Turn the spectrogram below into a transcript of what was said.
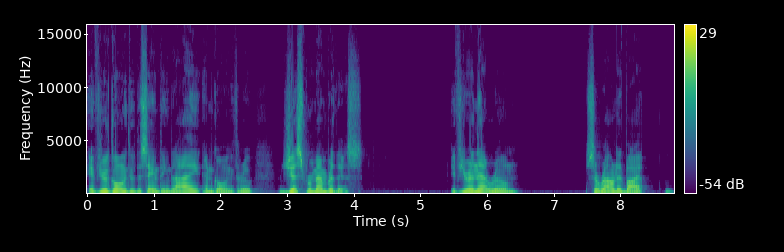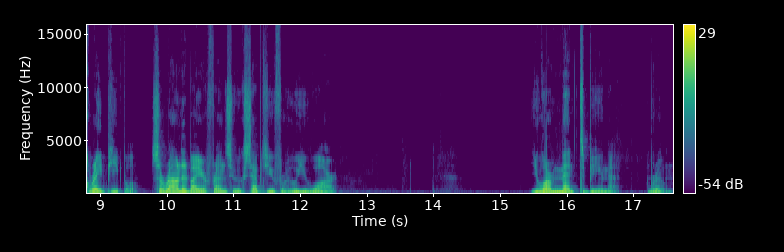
if you're going through the same thing that I am going through, just remember this. If you're in that room, surrounded by great people, surrounded by your friends who accept you for who you are, you are meant to be in that room.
